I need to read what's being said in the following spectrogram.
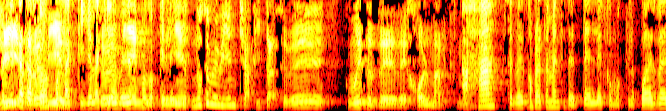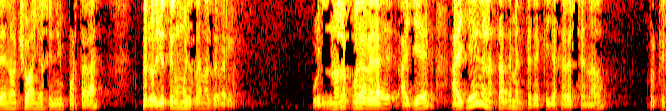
La Sí, única razón por bien- la que yo la quiero ve ver es bien- por lo que he leído. No se ve bien chafita, se ve, como dices, de, de Hallmark, ¿no? Ajá, se ve completamente de tele, como que la puedes ver en ocho años y no importará. Pero yo tengo muchas ganas de verla. Pues, No la pude ver a- ayer. Ayer en la tarde me enteré que ya se había estrenado. Porque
